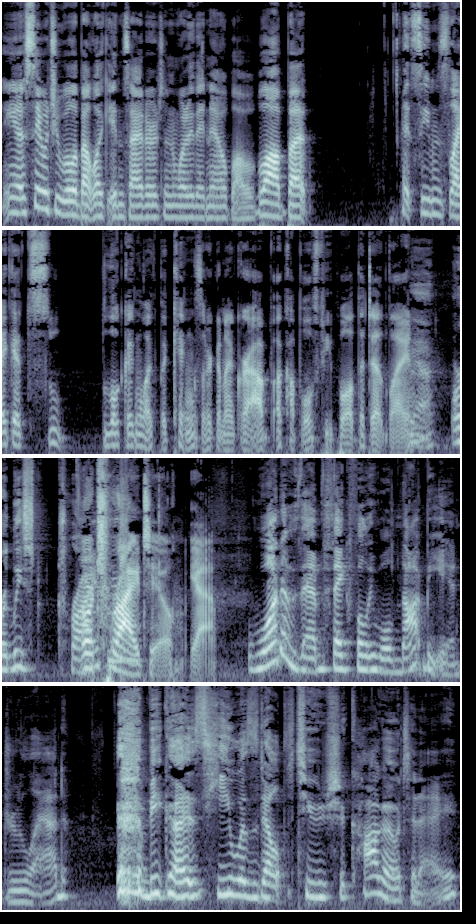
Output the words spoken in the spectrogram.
you know, say what you will about like insiders and what do they know, blah, blah, blah, but it seems like it's looking like the Kings are going to grab a couple of people at the deadline. Yeah, or at least try Or to. try to, yeah. One of them, thankfully, will not be Andrew Ladd because he was dealt to Chicago today,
